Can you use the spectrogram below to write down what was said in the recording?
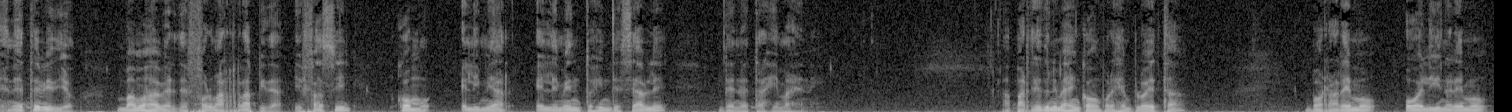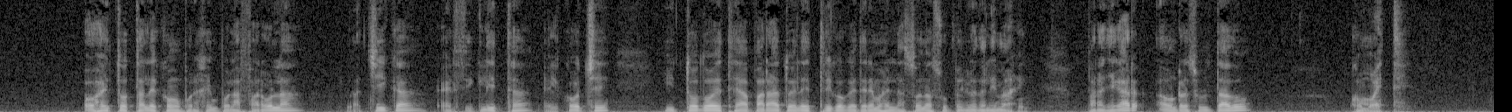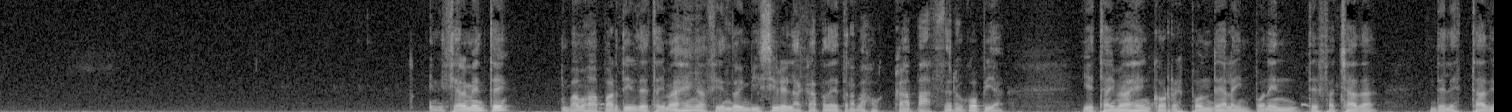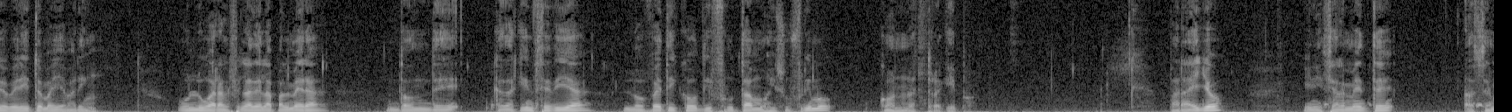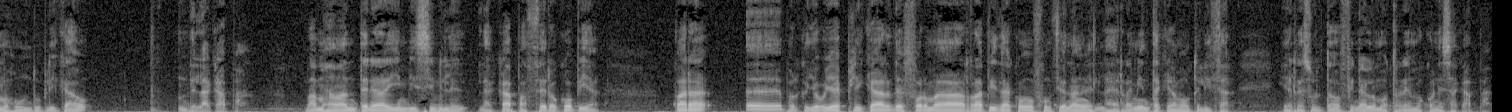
En este vídeo vamos a ver de forma rápida y fácil cómo eliminar elementos indeseables de nuestras imágenes. A partir de una imagen como por ejemplo esta, borraremos o eliminaremos objetos tales como por ejemplo la farola, la chica, el ciclista, el coche y todo este aparato eléctrico que tenemos en la zona superior de la imagen para llegar a un resultado como este. Inicialmente vamos a partir de esta imagen haciendo invisible la capa de trabajo capa cero copia y esta imagen corresponde a la imponente fachada del Estadio Benito Mayamarín, un lugar al final de la palmera donde cada 15 días los béticos disfrutamos y sufrimos con nuestro equipo. Para ello, inicialmente hacemos un duplicado de la capa vamos a mantener ahí invisible la capa cero copia para eh, porque yo voy a explicar de forma rápida cómo funcionan las herramientas que vamos a utilizar. Y el resultado final lo mostraremos con esa capa.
